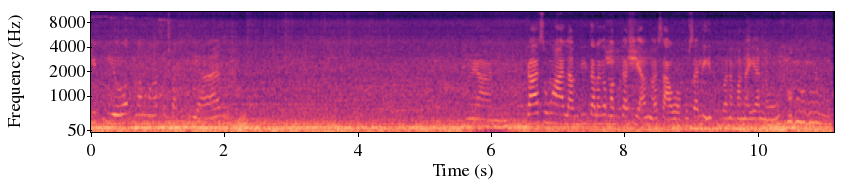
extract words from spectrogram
cute ng mga sasakyan. Ayan. Kaso nga lang, di talaga magkasya ang asawa ko. Sa liit ba naman na yan, oh.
